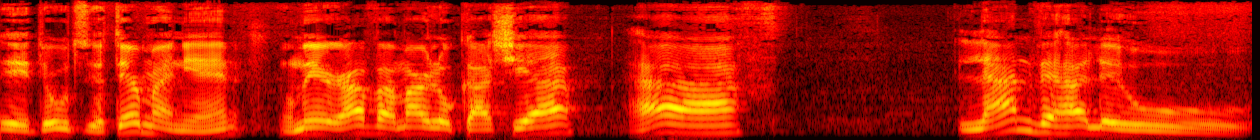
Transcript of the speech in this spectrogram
אה, תירוץ יותר מעניין, אומר רבא אמר לו קשיא, הלן והלהו,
